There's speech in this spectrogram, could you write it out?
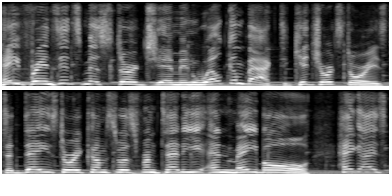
Hey friends, it's Mr. Jim, and welcome back to Kid Short Stories. Today's story comes to us from Teddy and Mabel. Hey guys,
